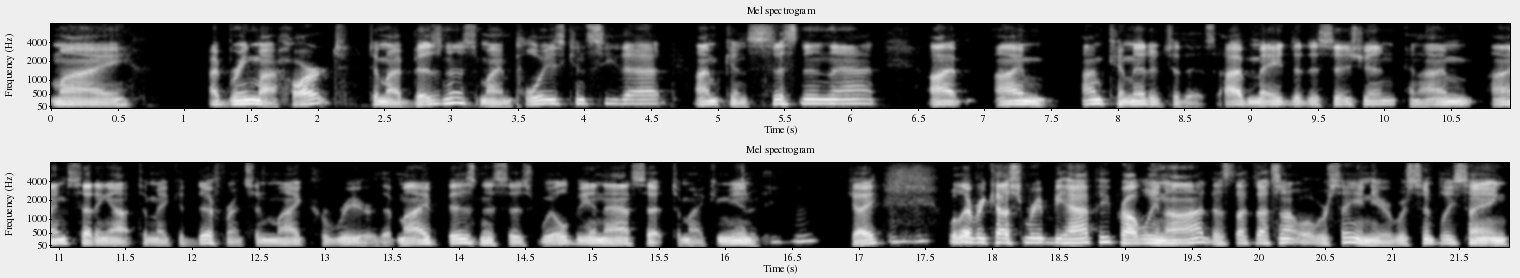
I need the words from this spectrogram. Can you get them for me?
my I bring my heart to my business. My employees can see that. I'm consistent in that. I I'm I'm committed to this. I've made the decision and I'm I'm setting out to make a difference in my career that my businesses will be an asset to my community. Mhm. Okay? Mhm. Will every customer be happy? Probably not. That's that, that's not what we're saying here. We're simply saying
